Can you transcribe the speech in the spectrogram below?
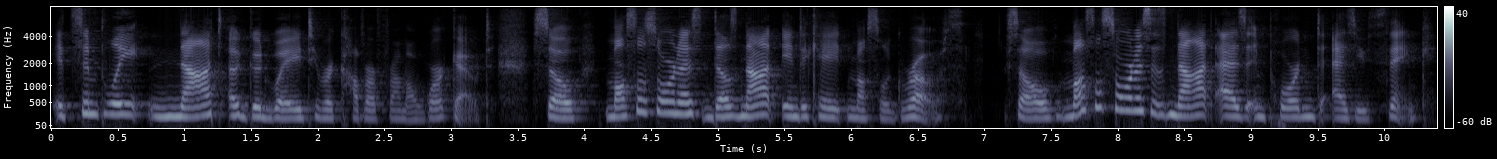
It's simply not a good way to recover from a workout. So, muscle soreness does not indicate muscle growth. So, muscle soreness is not as important as you think.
